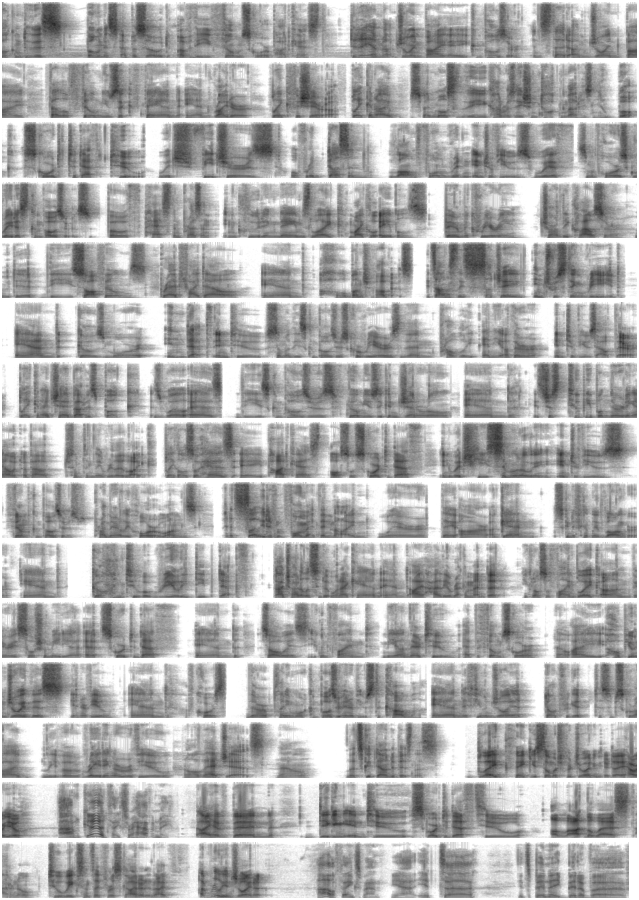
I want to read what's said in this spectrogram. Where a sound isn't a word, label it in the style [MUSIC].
Welcome to this bonus episode of the Film Scorer podcast. Today I'm not joined by a composer. Instead, I'm joined by fellow film music fan and writer Blake Fichera. Blake and I spend most of the conversation talking about his new book, Scored to Death 2, which features over a dozen long form written interviews with some of horror's greatest composers, both past and present, including names like Michael Abels, Bear McCreary, Charlie Clouser, who did the Saw films, Brad Fiedel, and a whole bunch of others. It's honestly such a interesting read and goes more in depth into some of these composers' careers than probably any other interviews out there. Blake and I chat about his book, as well as these composers, film music in general, and it's just two people nerding out about something they really like. Blake also has a podcast, also Scored to Death, in which he similarly interviews film composers, primarily horror ones, and it's a slightly different format than mine, where they are, again, significantly longer and go [LAUGHS] into a really deep depth. I try to listen to it when I can, and I highly recommend it. You can also find Blake on various social media at Scored to Death, and as always, you can find me on there too at the Film Scorer. Now, I hope you enjoyed this interview, and of course, there are plenty more composer interviews to come. And if you enjoy it, don't forget to subscribe, leave a rating or review, and all that jazz. Now, let's get down to business. Blake, thank you so much for joining me today. How are you? I'm good. Thanks for having me. I have been digging into Scored to Death 2 a lot the last, I don't know, two weeks since I first got it, and I've I'm really enjoying it. Oh, thanks, man. Yeah, it uh, it's been a bit of a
